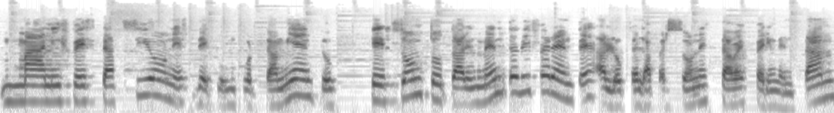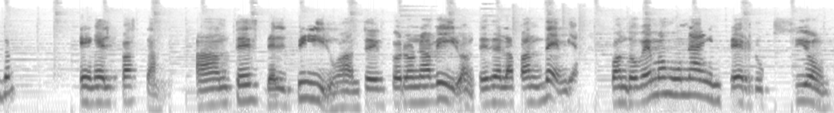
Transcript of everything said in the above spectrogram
manifestaciones de comportamiento que son totalmente diferentes a lo que la persona estaba experimentando en el pasado, antes del virus, antes del coronavirus, antes de la pandemia. Cuando vemos una interrupción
